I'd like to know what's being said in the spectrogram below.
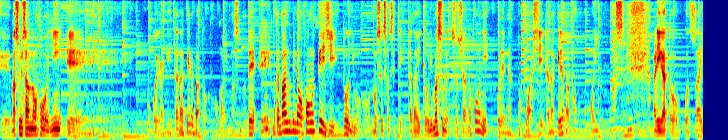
えーますみさんの方に、えーお声掛けいただければと思いますので、えーまた番組のホームページ等にも載せさせていただいておりますので、そちらの方にご連絡の方はしていただければと思います。ありがとうござい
